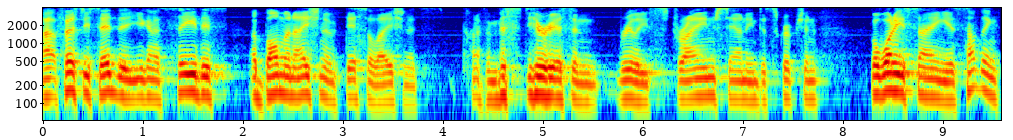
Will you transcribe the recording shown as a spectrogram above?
Uh, first, he said that you're going to see this abomination of desolation. It's kind of a mysterious and really strange sounding description. But what he's saying is something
